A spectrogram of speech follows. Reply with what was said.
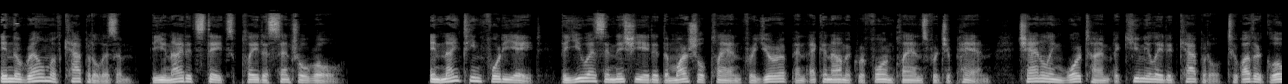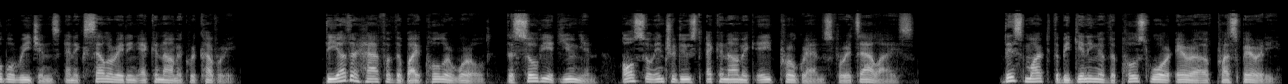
In the realm of capitalism, the United States played a central role. In 1948, the U.S. initiated the Marshall Plan for Europe and economic reform plans for Japan, channeling wartime accumulated capital to other global regions and accelerating economic recovery. The other half of the bipolar world, the Soviet Union, also introduced economic aid programs for its allies. This marked the beginning of the post-war era of prosperity.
